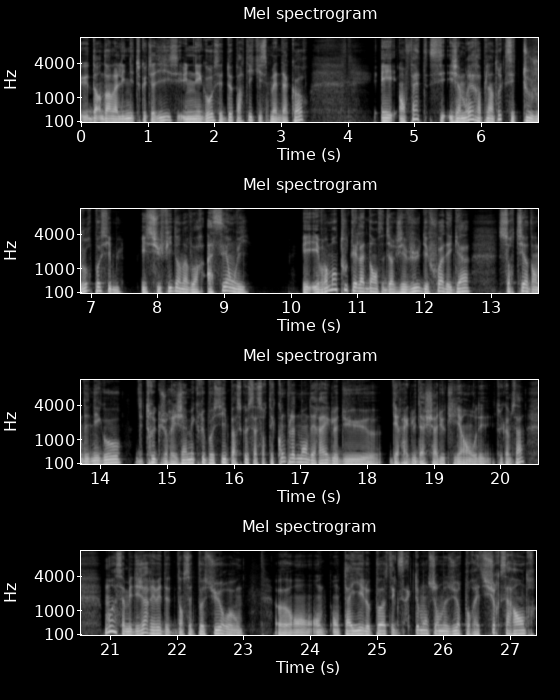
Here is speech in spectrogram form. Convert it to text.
dans, la lignée de ce que tu as dit, une négo, c'est deux parties qui se mettent d'accord. Et en fait, j'aimerais rappeler un truc, c'est toujours possible. Il suffit d'en avoir assez envie. Et, vraiment, tout est là-dedans. C'est-à-dire que j'ai vu des fois des gars sortir dans des négos, des trucs que j'aurais jamais cru possible parce que ça sortait complètement des règles du, euh, des règles d'achat du client ou des, trucs comme ça. Moi, ça m'est déjà arrivé dans cette posture où euh, on, taillait le poste exactement sur mesure pour être sûr que ça rentre.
